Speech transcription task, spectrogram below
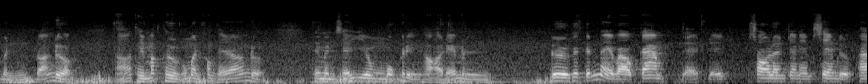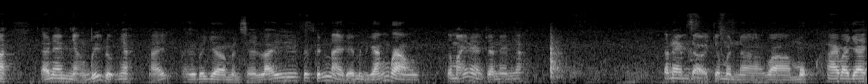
mình đoán được. Đó, thì mắt thường của mình không thể đoán được. Thì mình sẽ dùng một cái điện thoại để mình đưa cái kính này vào cam để để soi lên cho anh em xem được ha, để anh em nhận biết được nha. Đấy, thì bây giờ mình sẽ lấy cái kính này để mình gắn vào cái máy này cho anh em nhé. Anh em đợi cho mình à, vào một, hai, ba giây.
